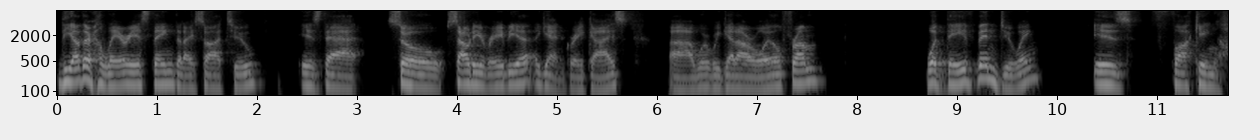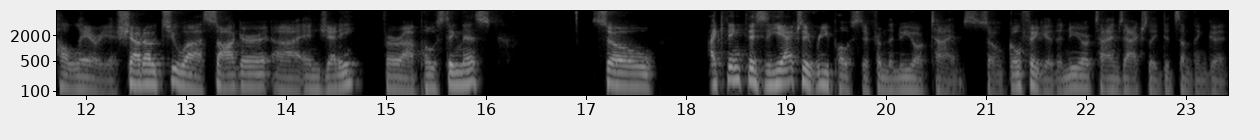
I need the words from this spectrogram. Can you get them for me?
the other hilarious thing that I saw too is that so Saudi Arabia, again, great guys, uh, where we get our oil from. What they've been doing is fucking hilarious. Shout out to uh, Saagar uh, Enjeti for uh, posting this. So I think this he actually reposted from the New York Times. So go figure. The New York Times actually did something good.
